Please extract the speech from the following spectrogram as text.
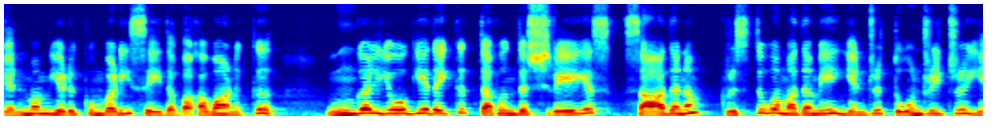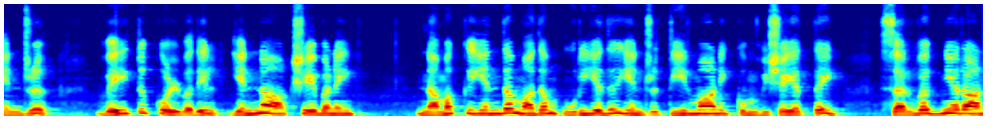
ஜென்மம் எடுக்கும்படி செய்த பகவானுக்கு உங்கள் யோகியதைக்கு தகுந்த ஸ்ரேயஸ் சாதனம் கிறிஸ்துவ மதமே என்று தோன்றிற்று என்று வைத்துக்கொள்வதில் என்ன ஆக்ஷேபனை? நமக்கு எந்த மதம் உரியது என்று தீர்மானிக்கும் விஷயத்தை சர்வஜரான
